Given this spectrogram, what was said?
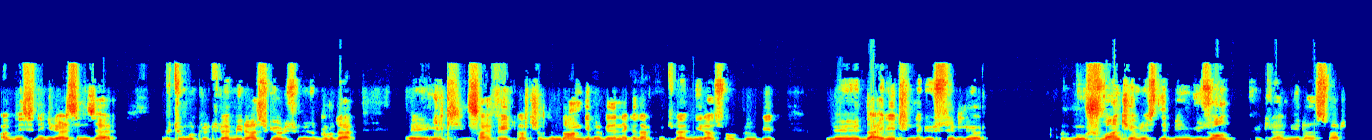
adresine girerseniz eğer bütün bu kültürel mirası görürsünüz. Burada e, ilk sayfa ilk açıldığında hangi bölgede ne kadar kültürel miras olduğu bir e, daire içinde gösteriliyor. Muş Van çevresinde 1110 kültürel miras var.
